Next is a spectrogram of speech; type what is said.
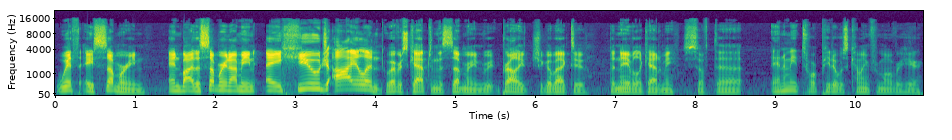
with a submarine. And by the submarine, I mean a huge island. Whoever's captain the submarine probably should go back to the Naval Academy. So if the enemy torpedo was coming from over here.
